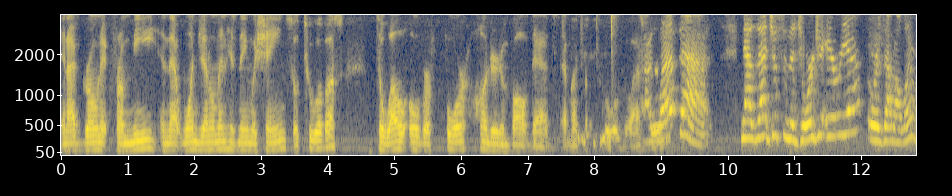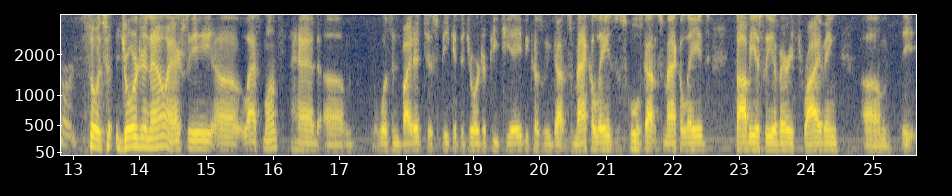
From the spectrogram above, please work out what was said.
and I've grown it from me and that one gentleman. His name was Shane, so two of us, to well over 400 involved dads at my school over the last. I love that. Now, is that just in the Georgia area, or is that all over? So it's Georgia now. I actually uh, last month had um, was invited to speak at the Georgia PTA because we've gotten some accolades. The school's gotten some accolades. It's obviously a very thriving um, the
